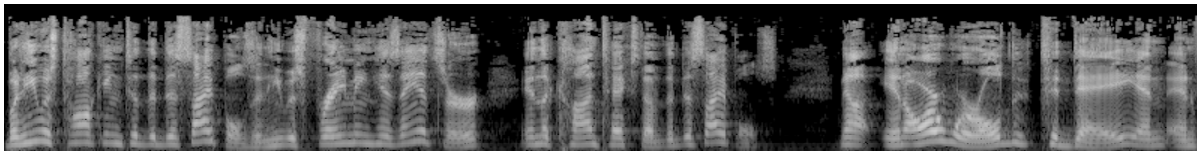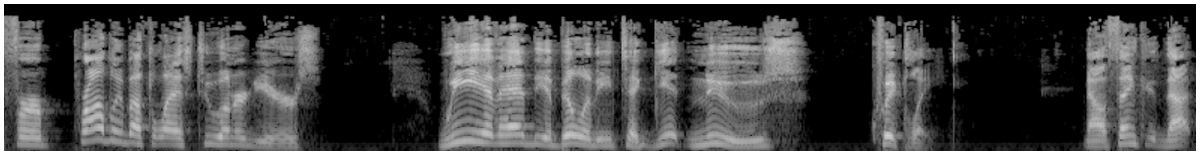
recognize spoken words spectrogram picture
but he was talking to the disciples and he was framing his answer in the context of the disciples. Now, in our world today, and, and for probably about the last 200 years, we have had the ability to get news quickly. Now, think not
